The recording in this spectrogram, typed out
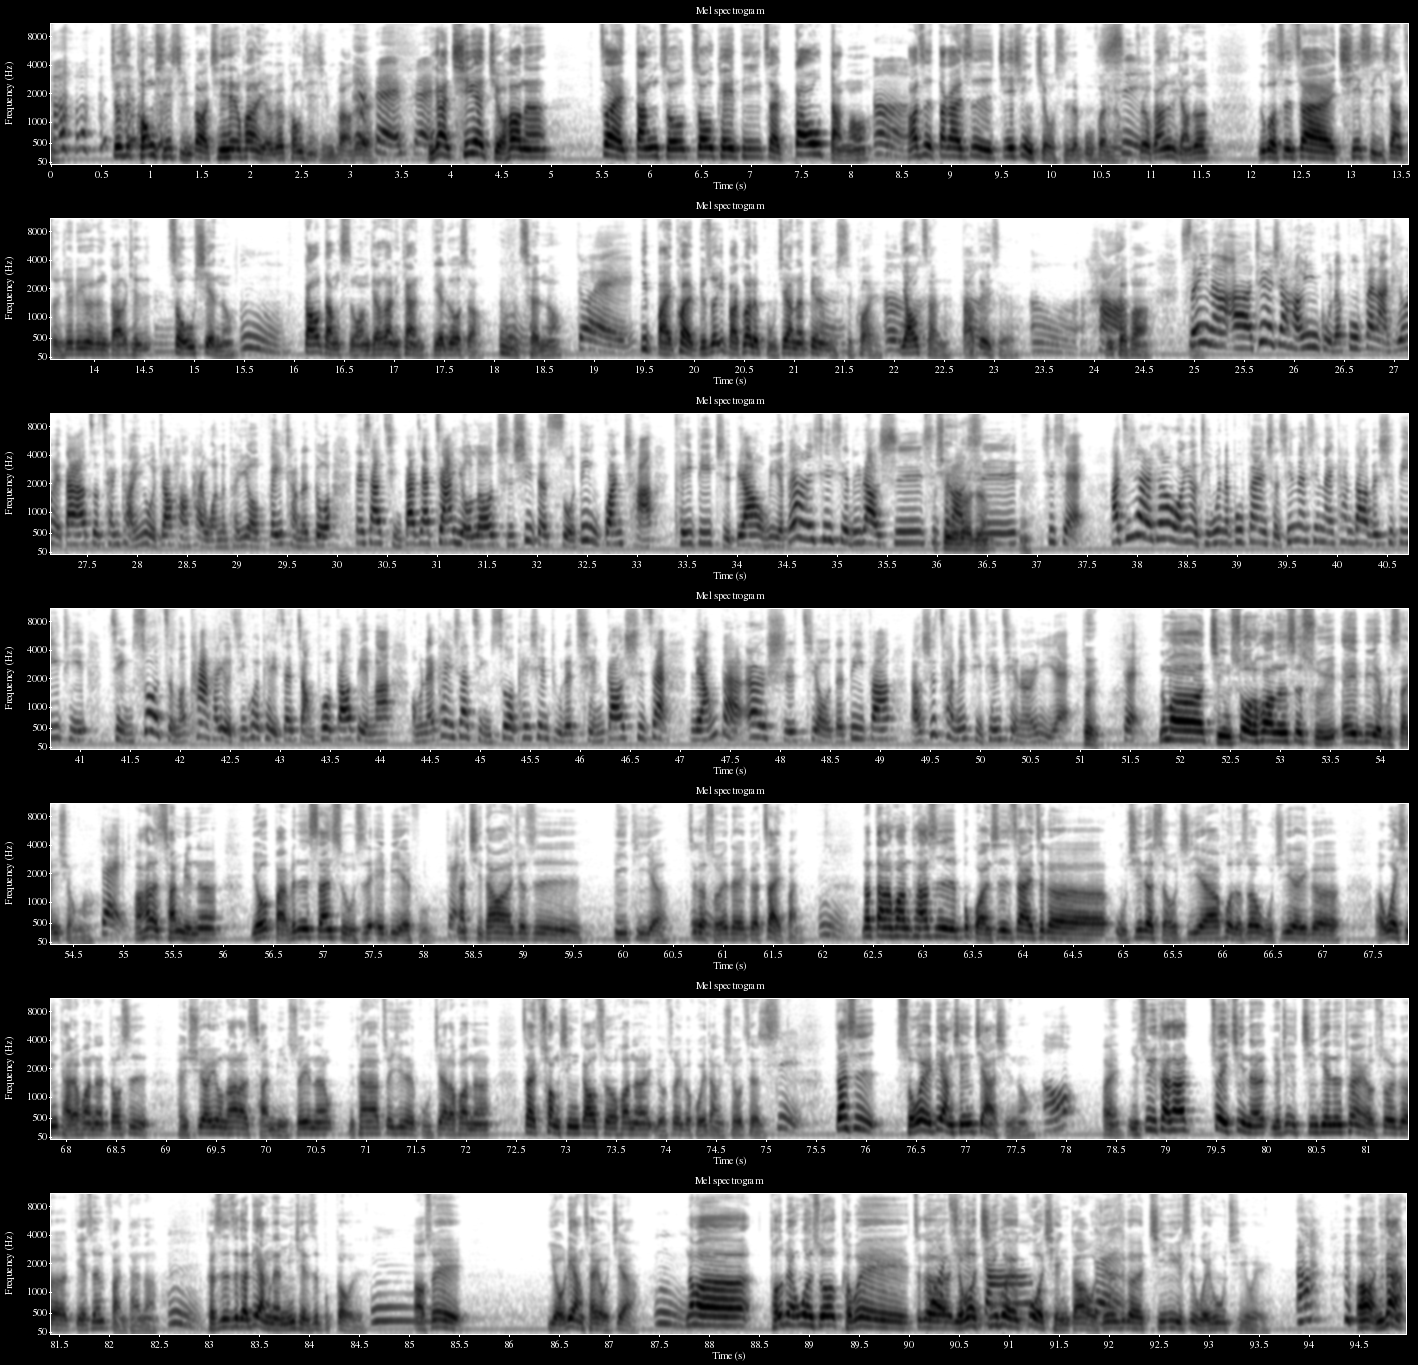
就是空袭警报。今天的话有个空袭警报，对不对？对对，你看七月九号呢，在当周周 K D 在高档哦，嗯。它是大概是接近九十的部分呢、是所以我刚刚是讲说，如果是在七十以上，准确率会更高，而且是周线哦，嗯，高档死亡交叉，你看跌了多少？五成哦，对，一百块，比如说一百块的股价呢，变成五十块，腰斩了，打对折，嗯，好，很可怕。所以呢，呃，这个是航运股的部分啦，提供给大家做参考。因为我知道航海王的朋友非常的多，但是要请大家加油喽，持续的锁定观察 K D 指标。我们也非常的谢谢李老师，谢谢老师谢谢。好，接下来看到网友提问的部分。首先呢，先来看到的是第一题，锦硕怎么看？还有机会可以再涨破高点吗？我们来看一下锦硕 K 线图的前高是在两百二十九的地方，老师才没几天前而已，哎，对，对那么锦硕的话呢，是属于 A B F 三雄啊。对，啊，它的产品呢有百分之三十五是 ABF，对那其他话呢就是 BT 啊，这个所谓的一个再版。嗯，那当然话，它是不管是在这个五 G 的手机啊，或者说五 G 的一个呃卫星台的话呢，都是很需要用它的产品。所以呢，你看它最近的股价的话呢，在创新高之后的话呢，有做一个回档修正。是。但是所谓量先价行哦，哦，哎，你注意看它最近呢，尤其今天呢，突然有做一个跌升反弹啊，嗯，可是这个量呢，明显是不够的，嗯，啊，所以有量才有价，嗯，那么投资朋友问说，可不可以这个有没有机会过前高？我觉得这个几率是微乎其微。啊，哦，你看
